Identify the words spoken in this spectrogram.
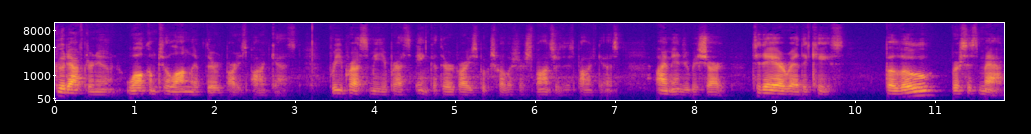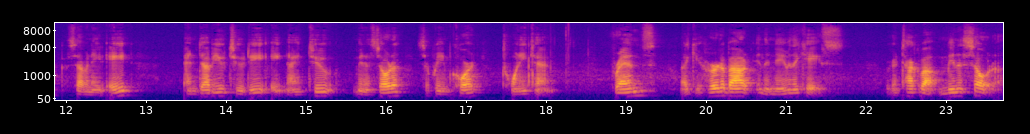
Good afternoon. Welcome to Long Live Third Parties podcast. Free Press Media Press Inc., a third parties books publisher, sponsors this podcast. I'm Andrew Bishart. Today I read the case Beaulieu versus Mack 788 N.W.2d 892, Minnesota Supreme Court 2010. Friends, like you heard about in the name of the case, we're going to talk about Minnesota.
